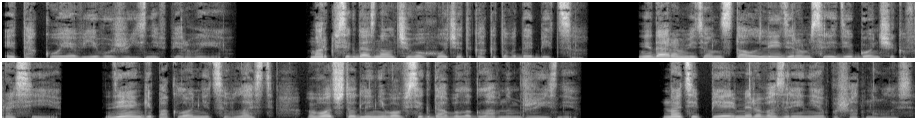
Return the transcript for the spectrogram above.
И такое в его жизни впервые. Марк всегда знал, чего хочет и как этого добиться. Недаром ведь он стал лидером среди гонщиков России. Деньги, поклонницы, власть — вот что для него всегда было главным в жизни. Но теперь мировоззрение пошатнулось.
